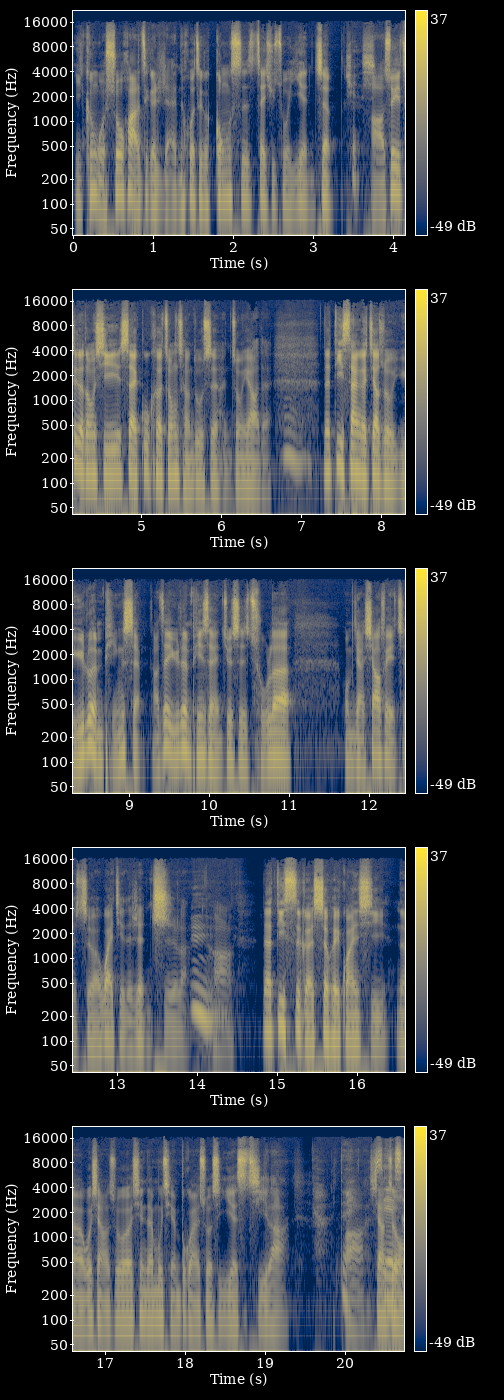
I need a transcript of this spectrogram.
你跟我说话的这个人或这个公司再去做验证。确实啊，所以这个东西在顾客忠诚度是很重要的。嗯，那第三个叫做舆论评审啊，这舆论评审就是除了我们讲消费者之外，外界的认知了。嗯啊。那第四个社会关系，那我想说，现在目前不管说是 ESG 啦，对啊，像这种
